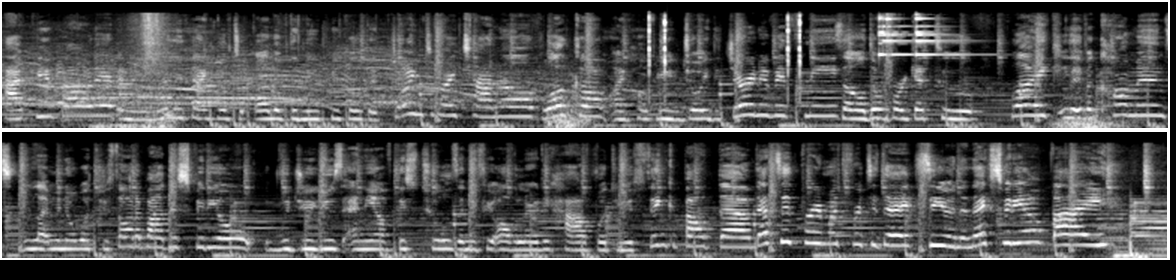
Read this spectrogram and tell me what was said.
happy about it and I'm really thankful to all of the new people that joined my channel. Welcome. I hope you enjoyed the journey with me. So don't forget to like, leave a comment, let me know what you thought about this video. Would you use any of these tools? And if you already have, what do you think about them? That's it pretty much for today. See you in the next video. Bye!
